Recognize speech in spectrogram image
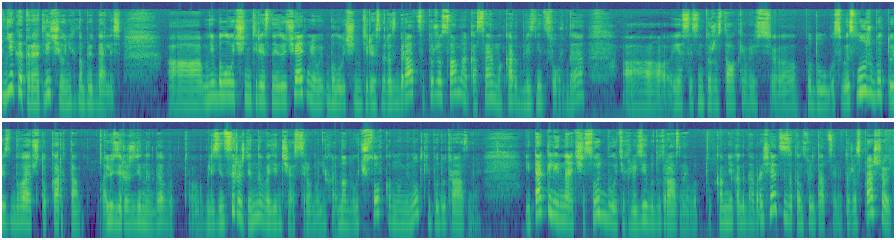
некоторые отличия у них наблюдались. А, мне было очень интересно изучать, мне было очень интересно разбираться. То же самое касаемо карт близнецов. Да? А, я с этим тоже сталкиваюсь э, по долгу своей службы. То есть бывает, что карта, люди рождены, да, вот э, близнецы рождены в один час все равно. У них одна двухчасовка, но минутки будут разные. И так или иначе, судьбы у этих людей будут разные. Вот ко мне, когда обращаются за консультациями, тоже спрашивают,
